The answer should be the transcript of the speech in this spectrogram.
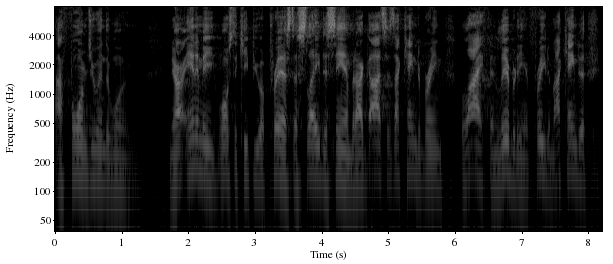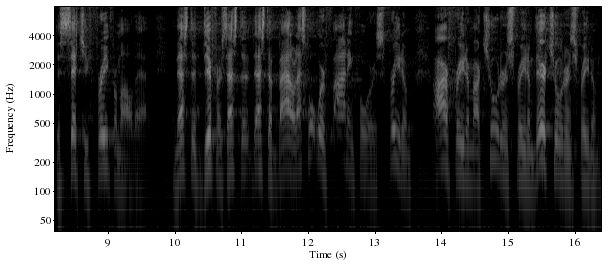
I formed you in the womb. You know, our enemy wants to keep you oppressed, a slave to sin, but our God says, I came to bring life and liberty and freedom. I came to, to set you free from all that. And that's the difference. That's the, that's the battle. That's what we're fighting for is freedom. Our freedom, our children's freedom, their children's freedom.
